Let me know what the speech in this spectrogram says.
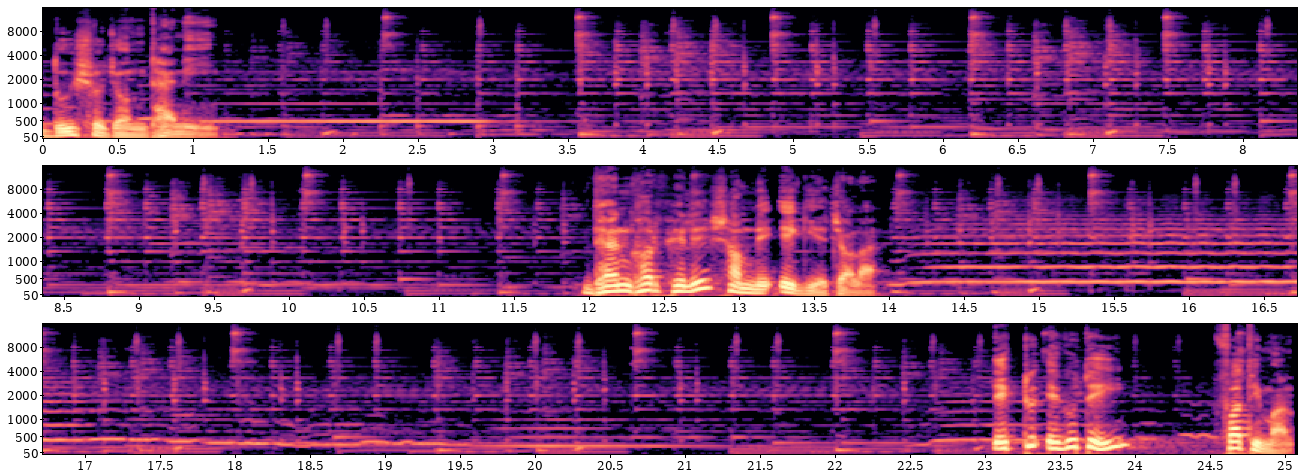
দুইশো জন ধ্যানী। ধ্যানঘর ফেলে সামনে এগিয়ে চলা। একটু এগোতেই ফাতিমান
